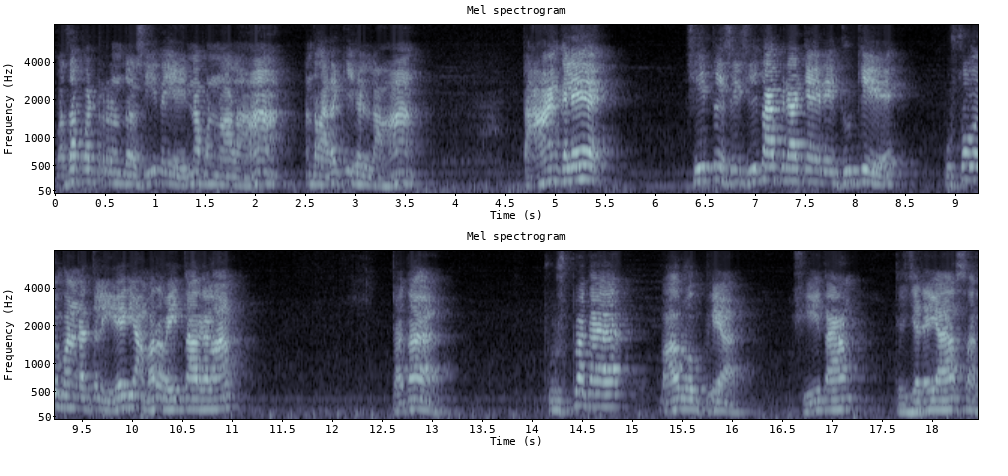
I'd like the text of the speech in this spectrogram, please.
வசப்பட்டிருந்த சீதையை என்ன பண்ணாலாம் அந்த அரக்கிகள்லாம் தாங்களே சீத்தை ஸ்ரீ சீதா பிராட்டியரை தூக்கி புஷ்ப விமானத்தில் ஏறி அமர வைத்தார்களாம். ததா புஷ்பக ஆரோப்பிய சீதாம் திரிஜனையா சக.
